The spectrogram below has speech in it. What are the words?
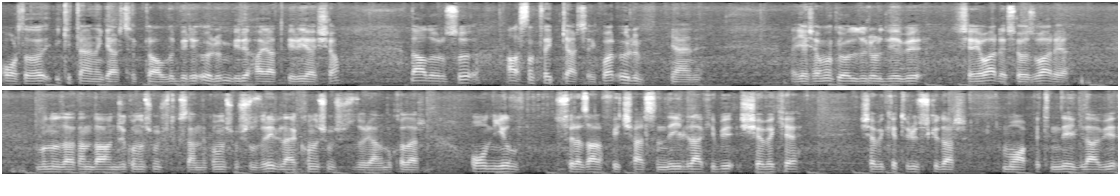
Ortada iki tane gerçek kaldı. Biri ölüm, biri hayat, biri yaşam. Daha doğrusu aslında tek gerçek var. Ölüm yani. Yaşamak öldürür diye bir şey var ya, söz var ya. Bunu zaten daha önce konuşmuştuk. Sen de konuşmuşuzdur. İlla konuşmuşuzdur yani bu kadar 10 yıl süre zarfı içerisinde illa ki bir şebeke şebeke tür Üsküdar muhabbetinde illa bir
